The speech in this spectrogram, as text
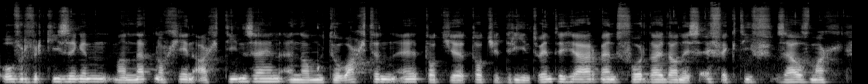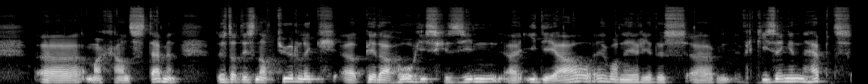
over verkiezingen, maar net nog geen 18 zijn en dan moeten wachten hè, tot, je, tot je 23 jaar bent voordat je dan eens effectief zelf mag uh, mag gaan stemmen. Dus dat is natuurlijk uh, pedagogisch gezien uh, ideaal, hè, wanneer je dus um, verkiezingen hebt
